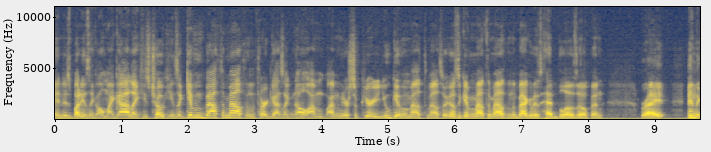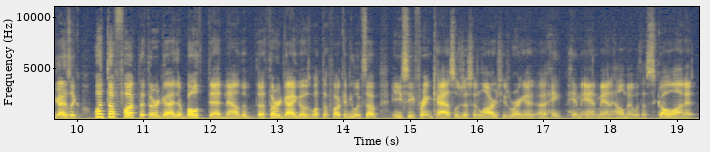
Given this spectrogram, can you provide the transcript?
and his buddy's like, "Oh my god!" Like he's choking. He's like, "Give him mouth to mouth," and the third guy's like, "No, I'm I'm your superior. You give him mouth to mouth." So he goes to give him mouth to mouth, and the back of his head blows open, right? And the guy's like, "What the fuck?" The third guy, they're both dead now. The, the third guy goes, "What the fuck?" And he looks up, and you see Frank Castle just enlarged. He's wearing a, a Hank Pym Ant Man helmet with a skull on it,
